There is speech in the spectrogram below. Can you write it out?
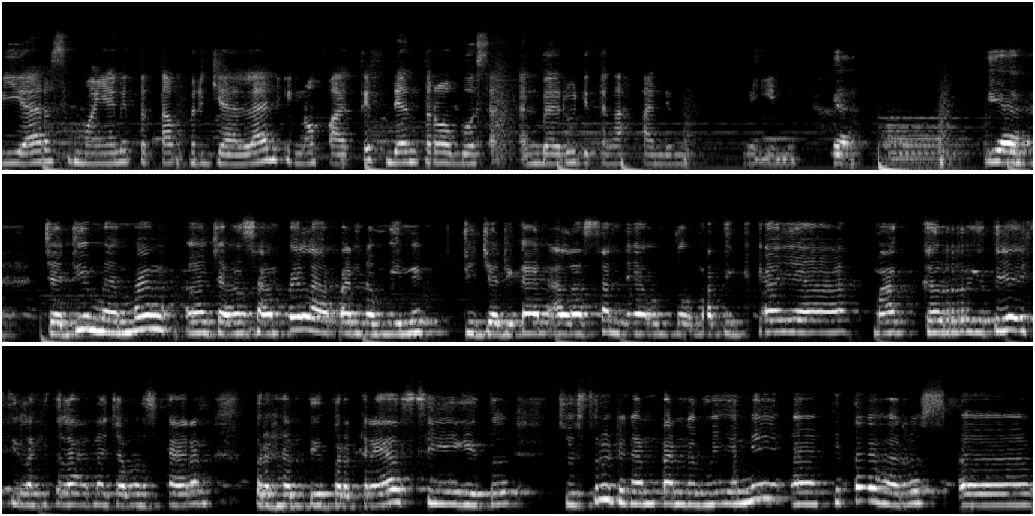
biar semuanya ini tetap berjalan inovatif dan terobosan baru di tengah pandemi ini? Ya. Ya, jadi memang uh, jangan sampailah pandemi ini dijadikan alasan ya untuk mati gaya, mager gitu ya istilah-istilah anak zaman sekarang berhenti berkreasi gitu. Justru dengan pandemi ini uh, kita harus uh,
